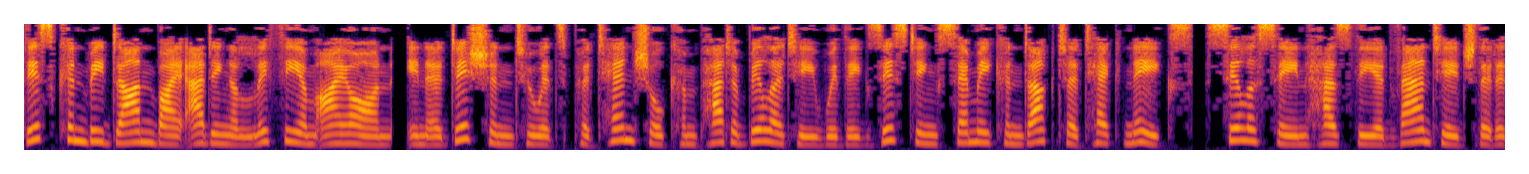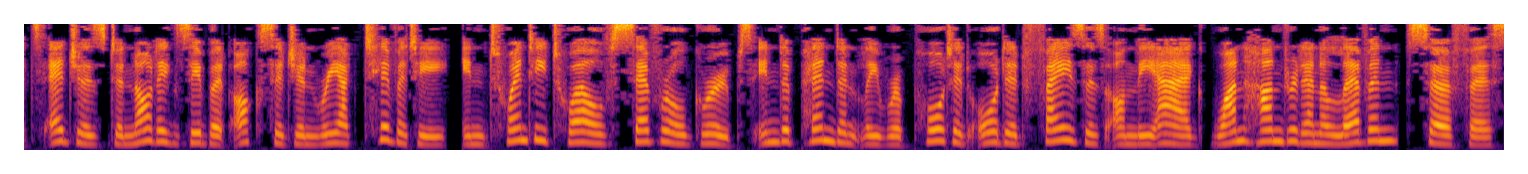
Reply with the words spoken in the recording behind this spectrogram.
This can be done by adding a lithium ion, in addition to its potential compatibility with existing semiconductor techniques. Silicene has the advantage that its edges do not exhibit oxygen reactivity. In 2012, several groups independently reported ordered phases on the Ag 111 surface.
